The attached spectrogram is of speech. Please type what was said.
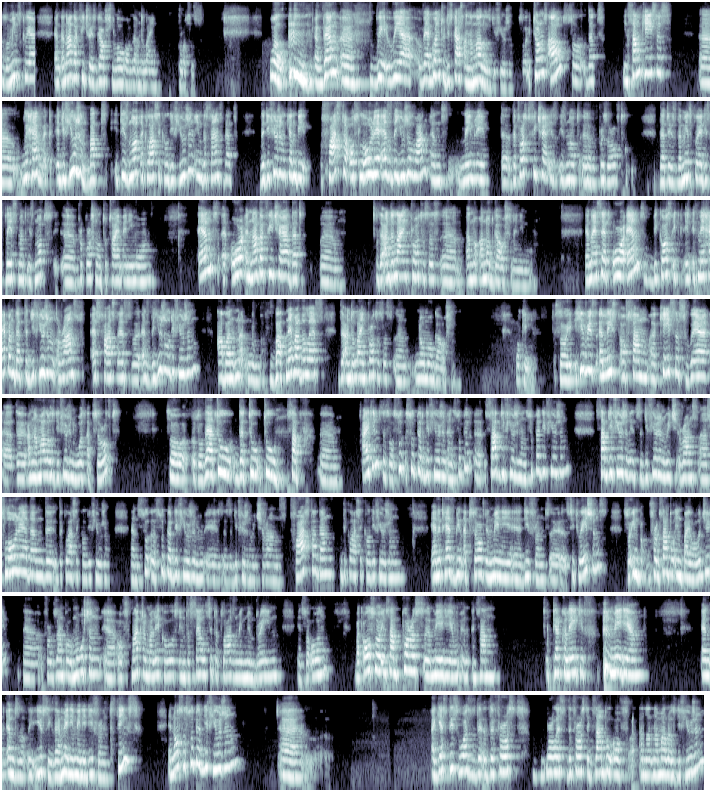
the mean square, and another feature is Gaussian law of the underlying process. Well, and then uh, we, we, are, we are going to discuss anomalous diffusion. So it turns out so that in some cases, uh, we have a, a, diffusion, but it is not a classical diffusion in the sense that the diffusion can be faster or slowly as the usual one. And namely, the, the first feature is, is not uh, preserved. That is the mean square displacement is not uh, proportional to time anymore. And, uh, or another feature that um, the underlying processes uh, are, not, are not Gaussian anymore. And I said or and because it, it, it, may happen that the diffusion runs as fast as, uh, as the usual diffusion, uh, but, but nevertheless, the underlying processes uh, no more Gaussian. Okay, so here is a list of some uh, cases where uh, the anomalous diffusion was observed. So, so there are two, the two, two sub uh, items, so su super diffusion and super uh, diffusion and super diffusion. Subdiffusion it's a diffusion which runs uh, slower than the, the classical diffusion, and su uh, super diffusion is, is, a diffusion which runs faster than the classical diffusion. And it has been observed in many uh, different uh, situations. So, in, for example, in biology, uh, for example, motion uh, of macromolecules in the cell cytoplasm in membrane and so on but also in some porous medium, in, in, some percolative medium. And, and you see there are many, many different things. And also super diffusion. Uh, I guess this was the, the first, more or less the first example of an anomalous diffusion.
